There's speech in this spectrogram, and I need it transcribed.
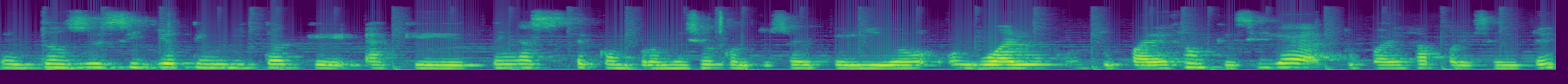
Entonces sí yo te invito a que, a que tengas este compromiso con tu ser querido, o igual con tu pareja, aunque siga tu pareja presente,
